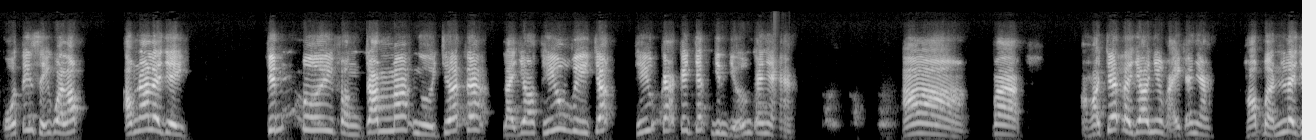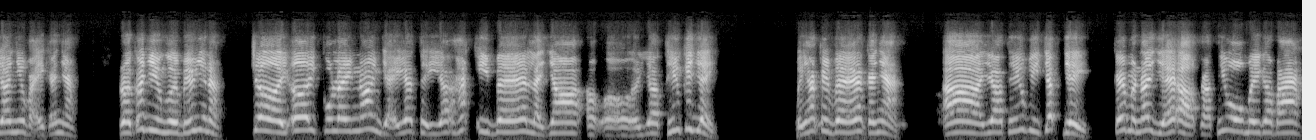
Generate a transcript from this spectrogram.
của tiến sĩ Warlock. Ông nói là gì? 90 phần trăm người chết á, là do thiếu vi chất thiếu các cái chất dinh dưỡng cả nhà à, và họ chết là do như vậy cả nhà. Họ bệnh là do như vậy cả nhà. Rồi có nhiều người biểu như nè trời ơi cô Lan nói như vậy thì HIV là do uh, do thiếu cái gì? Bị HIV cả nhà. À, do thiếu vi chất gì? Cái mình nói dễ ợt là thiếu omega 3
